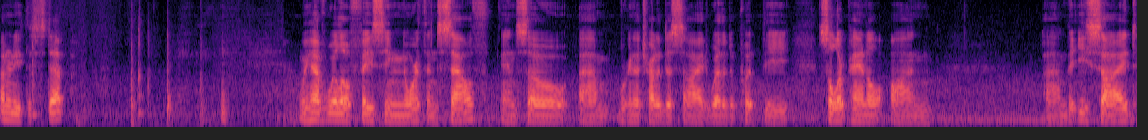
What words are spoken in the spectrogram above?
underneath the step we have Willow facing north and south, and so um, we're going to try to decide whether to put the solar panel on um, the east side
